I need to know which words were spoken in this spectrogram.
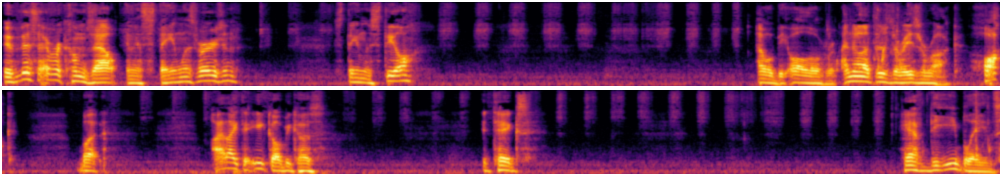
if this ever comes out in a stainless version, stainless steel, I will be all over it. I know that there's the RazoRock Hawk, but I like the Eco because it takes half DE blades,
